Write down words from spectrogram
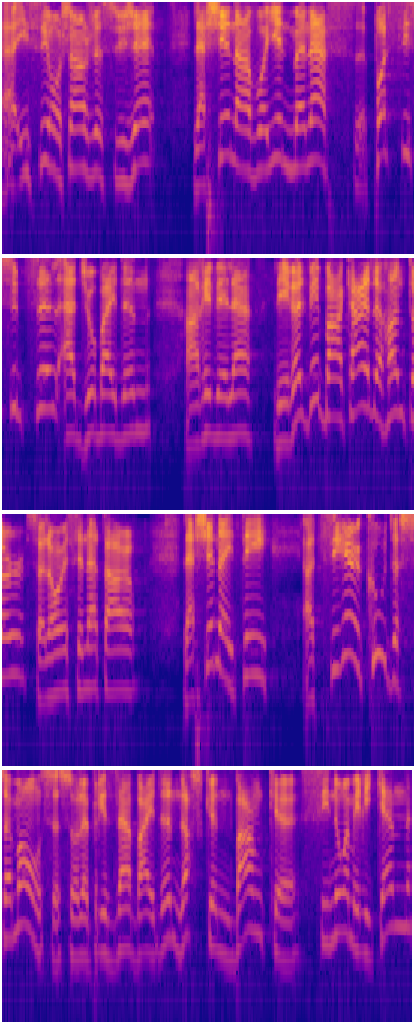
Euh, ici, on change de sujet. La Chine a envoyé une menace pas si subtile à Joe Biden en révélant les relevés bancaires de Hunter, selon un sénateur. La Chine a été a tiré un coup de semonce sur le président Biden lorsqu'une banque euh, sino-américaine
